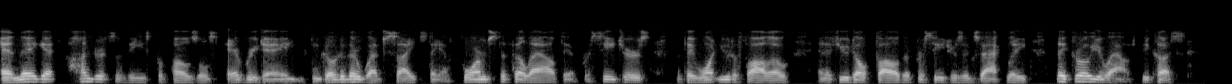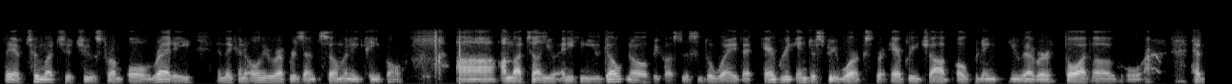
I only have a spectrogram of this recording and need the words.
and they get hundreds of these proposals every day. You can go to their websites, they have forms to fill out, they have procedures that they want you to follow, and if you don't follow the procedures exactly, they throw you out because they have too much to choose from already, and they can only represent so many people. Uh, I'm not telling you anything you don't know because this is the way that every industry works for every job opening you've ever thought of or have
